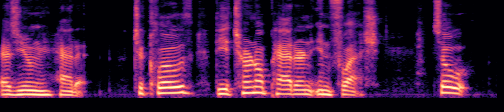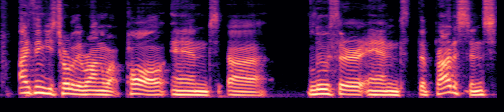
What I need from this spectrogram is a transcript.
as Jung had it, to clothe the eternal pattern in flesh. So I think he's totally wrong about Paul and uh, Luther and the Protestants,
